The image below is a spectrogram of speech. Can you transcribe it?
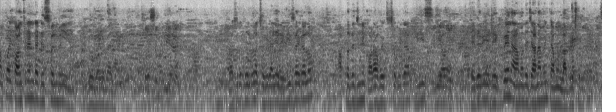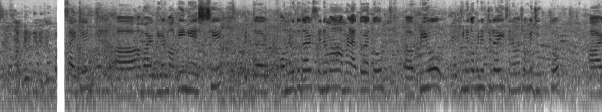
I quite confident that this film will do very well দর্শক বলব ছবিটা আগে রিলিজ হয়ে গেল। আপনাদের জন্য করা হয়েছে ছবিটা। প্লিজ গিয়ে গিয়ে দেখবেন আর আমাদের জানাবেন কেমন লাগবে ছবিটা। এক্সাইটেড আমার ডিয়ার মাকেই নিয়ে এসেছি। এটার অনিরুদ্ধদার সিনেমা আমার এত এত প্রিয় অভিনেতা অভিনেত্রীরা এই সিনেমার সঙ্গে যুক্ত। আর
